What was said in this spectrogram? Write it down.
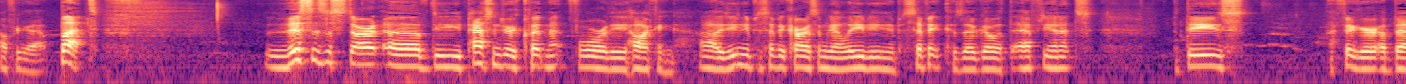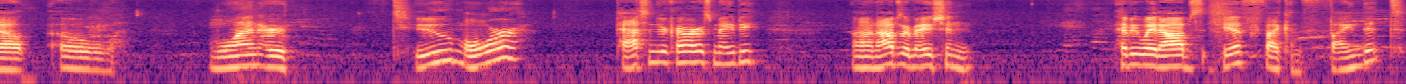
I'll figure it out. But this is the start of the passenger equipment for the Hocking. Uh, the Union Pacific cars, I'm going to leave Union Pacific because they'll go with the F units. But these, I figure about, oh, one or two more passenger cars, maybe. Uh, an observation, heavyweight obs, if I can find it.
